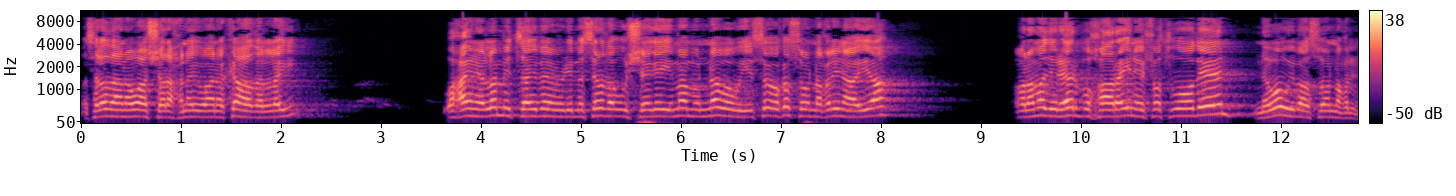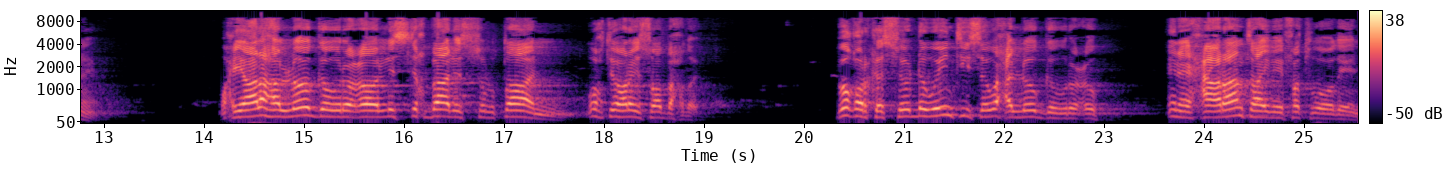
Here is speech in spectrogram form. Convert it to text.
masaladaana waa sharaxnay waana ka hadallay. Waxayna la mid tahay baynu nidhi masalada uu sheegay imaamu nawowi isagoo ka soo naqlinaya culammadii reer bukhaare inay fatwoodeen nawowi baa soo naqlinaya. Waxyaalaha loo gowraco liistiqbaali sultaan wakhti horay soo baxday. Boqorka soo dhowayntiisa waxa loo gowraco inay xaaraan tahay bay fatwoodeen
